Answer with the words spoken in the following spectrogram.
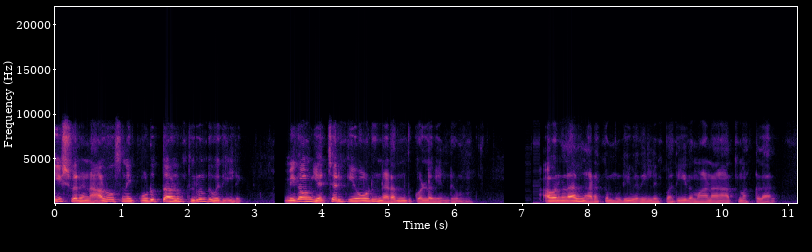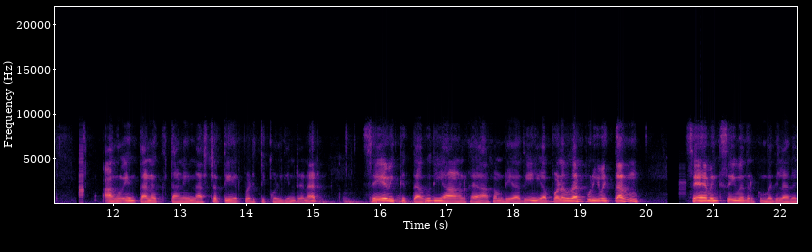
ஈஸ்வரன் ஆலோசனை கொடுத்தாலும் திருந்துவதில்லை. மிகவும் எச்சரிக்கையோடு நடந்து கொள்ள வேண்டும். அவர்களால் நடக்க முடிவதில்லை பதீதமான ஆத்மாக்களால். ஆகவே தனக்கு தானே நஷ்டத்தை ஏற்படுத்தி கொள்கின்றனர். சேவைக்கு தகுதியாக ஆக முடியாது. எவ்வளவுதான் புரிய வைத்தாலும் சேவை செய்வதற்கு பதிலாக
